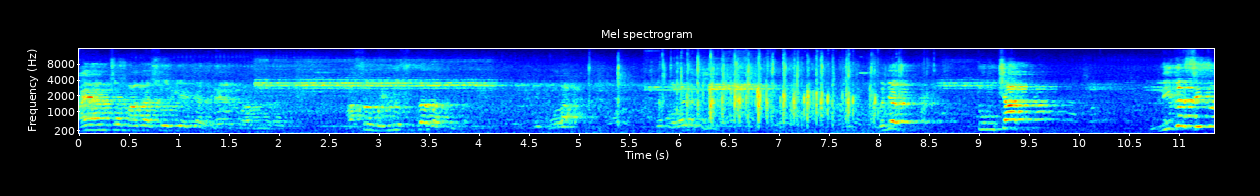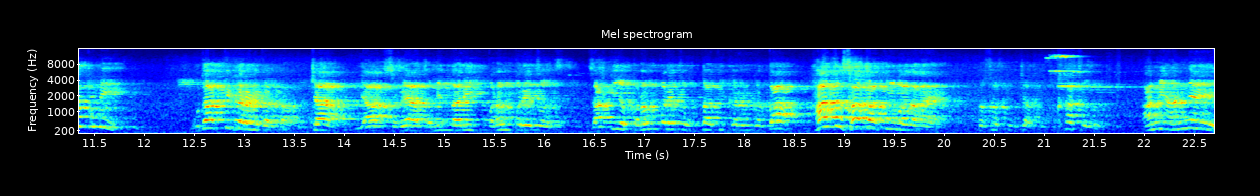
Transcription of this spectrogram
आहे आमच्या मागासवर्गीय याच्या घड्याळात वाजणार आहे. असं म्हणणं सुद्धा जाती. हे बोला. बोलायला म्हणजे तुमच्या लिगसीचं तुम्ही उदात्तीकरण करता. तुमच्या या सगळ्या जमीनदारी परंपरेचं जातीय परंपरेचं उदात्तीकरण करता. हा जसा जातीवाद आहे तसंच तुमच्या दुःखाचं आम्ही अन्याय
